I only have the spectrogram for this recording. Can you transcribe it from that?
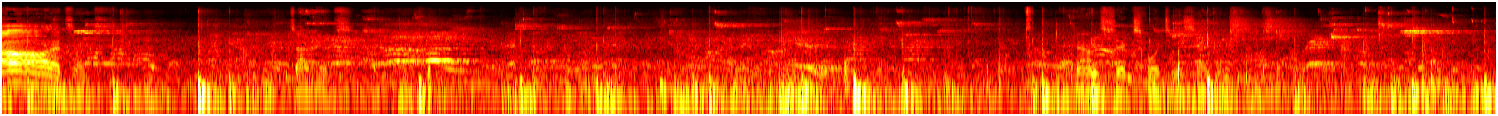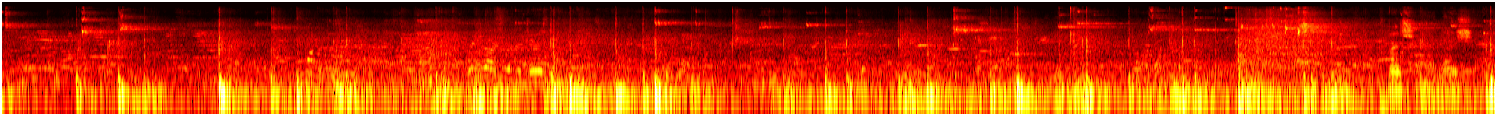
Oh, that sucks. It's all right. Down six, 14 seconds. Nice shot, nice shot.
